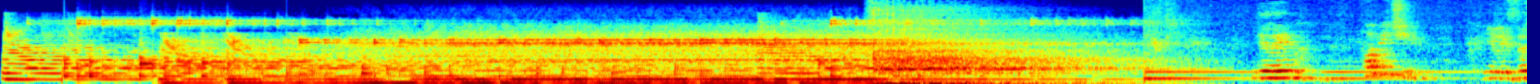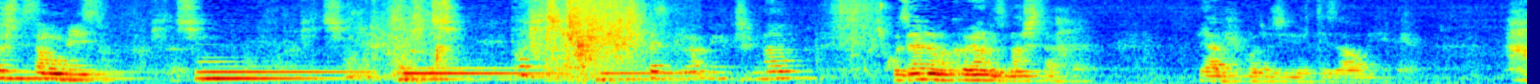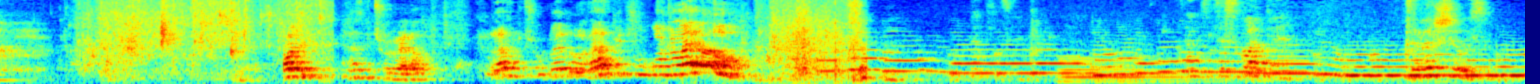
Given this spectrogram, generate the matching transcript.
Dilema, pobjeći ili izvršiti samoubistvo. U zemljama koje on izmašta, ja bih mogla živjeti za uvijek. Hadi nasıl bir çocuğu adam? Nasıl bir çocuğu adam? Nasıl bir çocuğu adam? Завершилось.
